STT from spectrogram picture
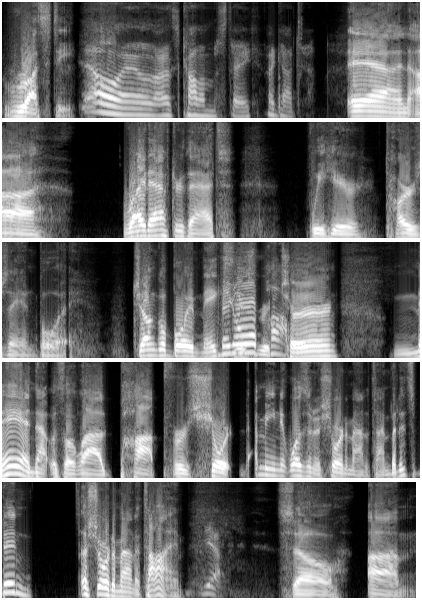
rusty. Oh, that's a common mistake. I got you. And uh right after that, we hear Tarzan Boy. Jungle Boy makes Big his ol' pop. return. Man, that was a loud pop for short. I mean, it wasn't a short amount of time, but it's been a short amount of time. Yeah. So um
